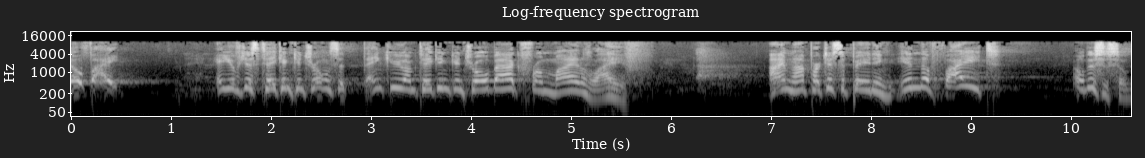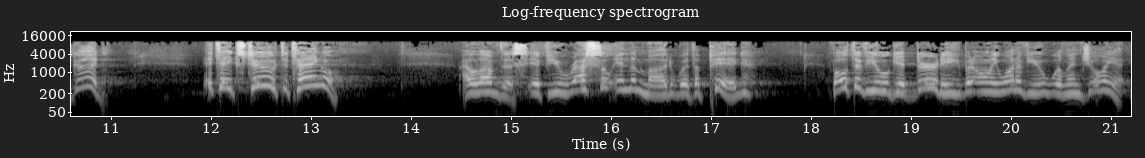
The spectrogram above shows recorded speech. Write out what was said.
no fight. And you've just taken control and said, thank you, I'm taking control back from my life. I'm not participating in the fight. Oh, this is so good. It takes two to tangle. I love this. If you wrestle in the mud with a pig, both of you will get dirty, but only one of you will enjoy it.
